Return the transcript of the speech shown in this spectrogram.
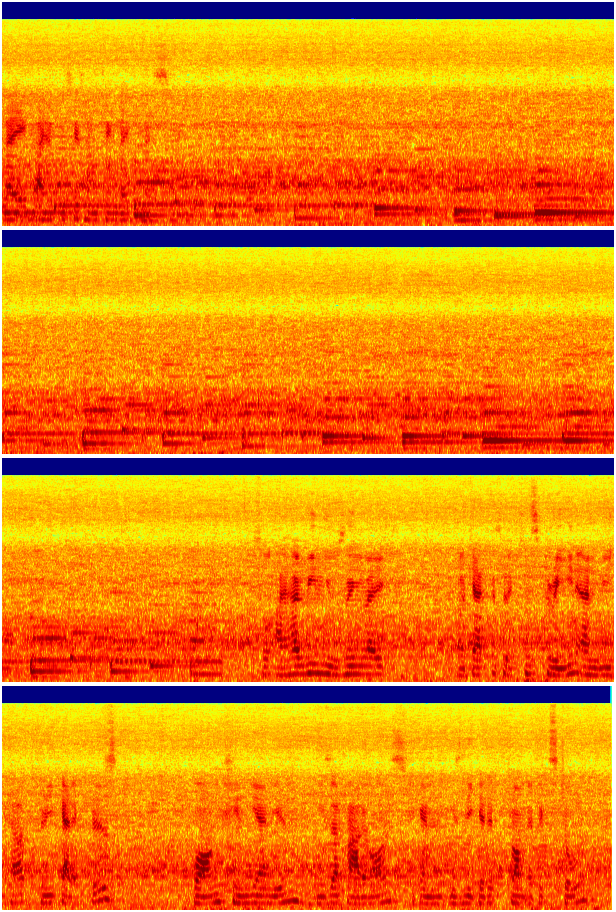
like I have to say something like this. So I have been using like a character selection screen and we have three characters Kwong, Shinbi and Yin. These are paragons. You can easily get it from Epic Store.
